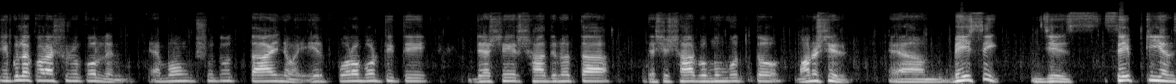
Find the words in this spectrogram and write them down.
এগুলা করা শুরু করলেন এবং শুধু তাই নয়, এর পরবর্তীতে দেশের স্বাধীনতা, দেশের সার্বভৌমত্ব, মানুষের বেসিক যে সেফটি অ্যান্ড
